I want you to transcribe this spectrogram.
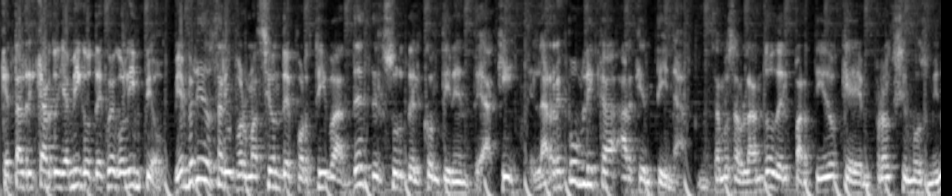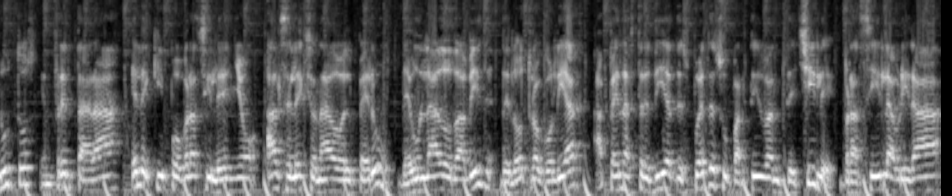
¿Qué tal Ricardo y amigos de Juego Limpio? Bienvenidos a la información deportiva desde el sur del continente, aquí en la República Argentina. Estamos hablando del partido que en próximos minutos enfrentará el equipo brasileño al seleccionado del Perú. De un lado David, del otro Goliat. Apenas tres días después de su partido ante Chile, Brasil abrirá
